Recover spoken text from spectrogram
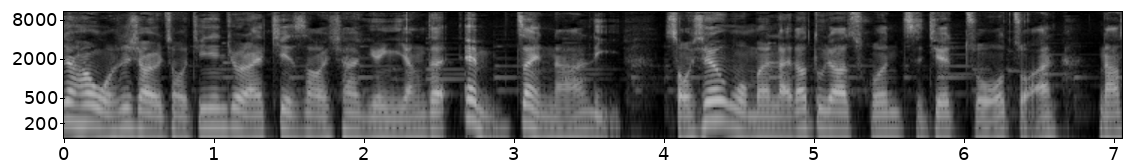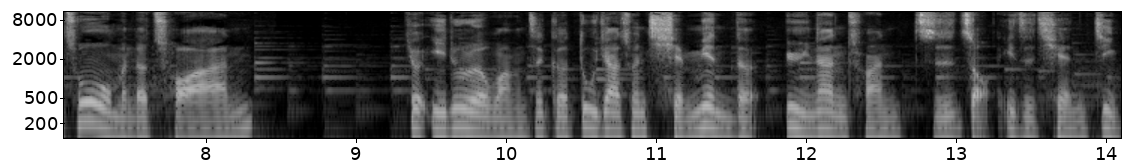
家好，我是小宇宙，今天就来介绍一下远洋的 M 在哪里。首先，我们来到度假村，直接左转，拿出我们的船，就一路的往这个度假村前面的遇难船直走，一直前进。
